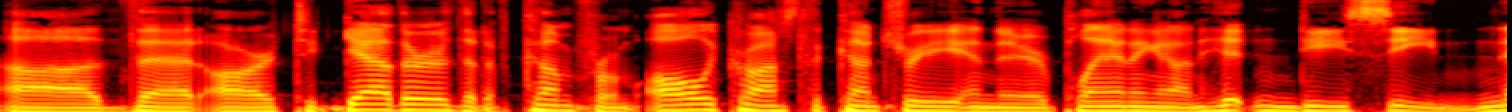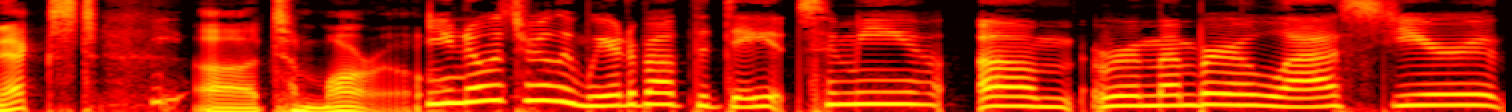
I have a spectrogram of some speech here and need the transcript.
Uh, that are together that have come from all across the country and they're planning on hitting DC next uh, tomorrow. You know what's really weird about the date to me? Um, remember last year,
